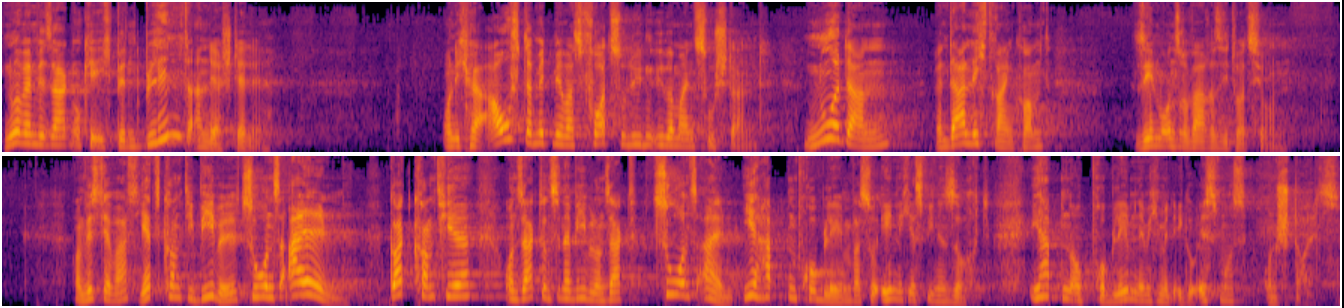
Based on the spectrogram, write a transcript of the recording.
Nur wenn wir sagen, okay, ich bin blind an der Stelle und ich höre auf, damit mir was vorzulügen über meinen Zustand, nur dann, wenn da Licht reinkommt, sehen wir unsere wahre Situation. Und wisst ihr was? Jetzt kommt die Bibel zu uns allen. Gott kommt hier und sagt uns in der Bibel und sagt zu uns allen, ihr habt ein Problem, was so ähnlich ist wie eine Sucht. Ihr habt ein Problem nämlich mit Egoismus und Stolz.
